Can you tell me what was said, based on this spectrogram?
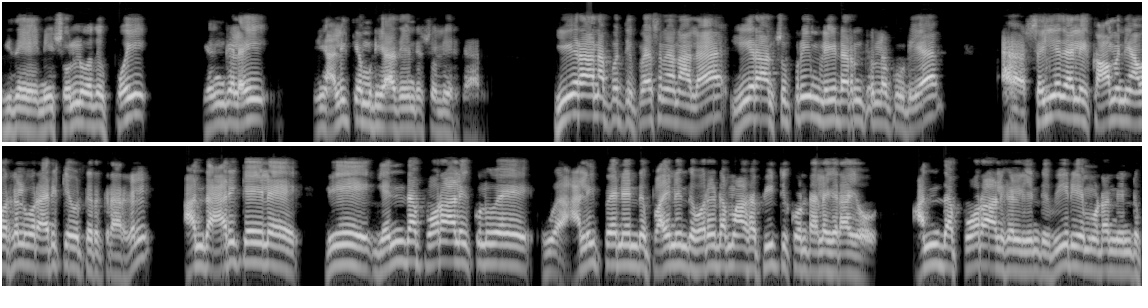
இதை நீ சொல்லுவது பொய். எங்களை நீ அழிக்க முடியாது என்று சொல்லியிருக்கார் ஈரானை பற்றி பேசினனால ஈரான் சுப்ரீம் லீடர்னு சொல்லக்கூடிய சையத் அலி காமனி அவர்கள் ஒரு அறிக்கை விட்டு இருக்கிறார்கள் அந்த அறிக்கையிலே நீ எந்த போராளி குழுவை அழிப்பேன் என்று பதினைந்து வருடமாக பீத்தி கொண்டு அலைகிறாயோ அந்த போராளிகள் இன்று வீரியமுடன் நின்று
